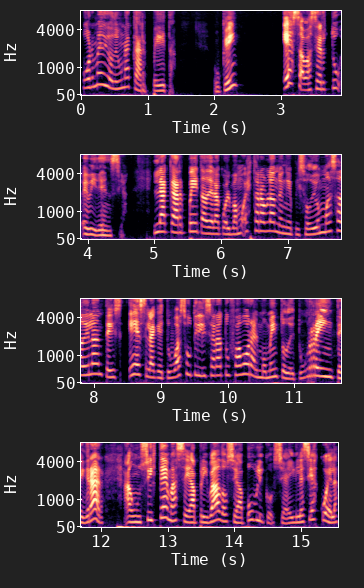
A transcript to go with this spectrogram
Por medio de una carpeta. ¿Ok? Esa va a ser tu evidencia. La carpeta de la cual vamos a estar hablando en episodios más adelante es la que tú vas a utilizar a tu favor al momento de tú reintegrar a un sistema, sea privado, sea público, sea iglesia, escuela.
